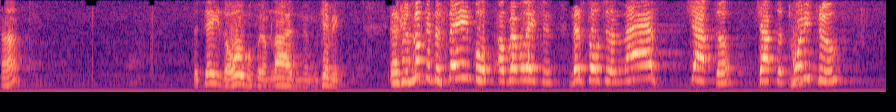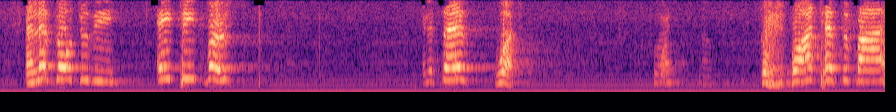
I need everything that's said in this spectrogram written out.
Huh? The days are over for them lies and them gimmicks. And if you look at the same book of Revelation, let's go to the last chapter, chapter 22, and let's go to the 18th verse. And it says, what? For, What? oh, Go ahead. For I testify.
